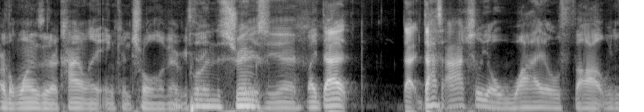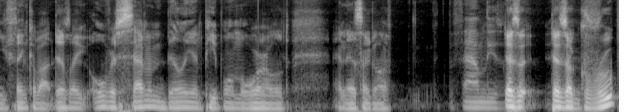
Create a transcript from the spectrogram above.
are the ones that are kind of like in control of everything Pulling the strings. Crazy, yeah. like that that that's actually a wild thought when you think about it. there's like over 7 billion people in the world and there's like a The families. there's a there's a group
